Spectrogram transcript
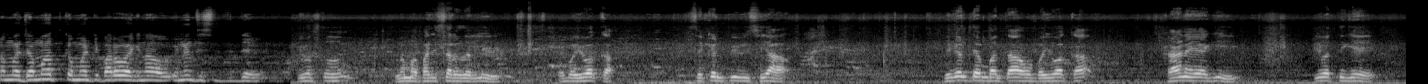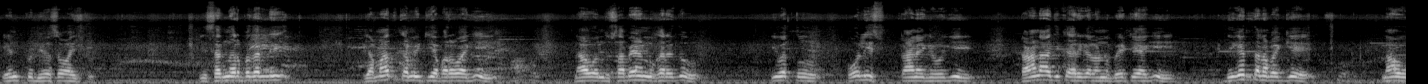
ನಮ್ಮ ಜಮಾತ್ ಕಮಿಟಿ ಪರವಾಗಿ ನಾವು ವಿನಂತಿಸುತ್ತಿದ್ದೇವೆ. ಇವತ್ತು ನಮ್ಮ ಪರಿಸರದಲ್ಲಿ ಒಬ್ಬ ಯುವಕ ಸೆಕೆಂಡ್ ಪಿ ಯು ಸಿಯ ದಿಗಂತ್ ಒಬ್ಬ ಯುವಕ ಕಾಣೆಯಾಗಿ ಇವತ್ತಿಗೆ ಎಂಟು ದಿವಸವಾಯಿತು. ಈ ಸಂದರ್ಭದಲ್ಲಿ ಜಮಾತ್ ಕಮಿಟಿಯ ಪರವಾಗಿ ನಾವೊಂದು ಸಭೆಯನ್ನು ಕರೆದು ಇವತ್ತು ಪೊಲೀಸ್ ಠಾಣೆಗೆ ಹೋಗಿ ಠಾಣಾಧಿಕಾರಿಗಳನ್ನು ಭೇಟಿಯಾಗಿ ದಿಗಂತನ ಬಗ್ಗೆ ನಾವು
